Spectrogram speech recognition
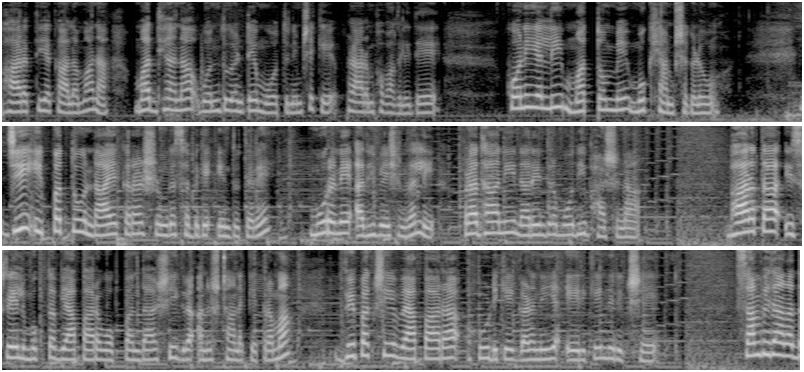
ಭಾರತೀಯ ಕಾಲಮಾನ ಮಧ್ಯಾಹ್ನ ಒಂದು ಗಂಟೆ ಮೂವತ್ತು ನಿಮಿಷಕ್ಕೆ ಪ್ರಾರಂಭವಾಗಲಿದೆ. ಕೊನೆಯಲ್ಲಿ ಮತ್ತೊಮ್ಮೆ ಮುಖ್ಯಾಂಶಗಳು. ಜಿ ಇಪ್ಪತ್ತು ನಾಯಕರ ಶೃಂಗಸಭೆಗೆ ಇಂದು ತೆರೆ. ಮೂರನೇ ಅಧಿವೇಶನದಲ್ಲಿ ಪ್ರಧಾನಿ ನರೇಂದ್ರ ಮೋದಿ ಭಾಷಣ. ಭಾರತ ಇಸ್ರೇಲ್ ಮುಕ್ತ ವ್ಯಾಪಾರ ಒಪ್ಪಂದ ಶೀಘ್ರ ಅನುಷ್ಠಾನಕ್ಕೆ ಕ್ರಮ. ದ್ವಿಪಕ್ಷೀಯ ವ್ಯಾಪಾರ ಹೂಡಿಕೆ ಗಣನೀಯ ಏರಿಕೆ ನಿರೀಕ್ಷೆ. ಸಂವಿಧಾನದ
